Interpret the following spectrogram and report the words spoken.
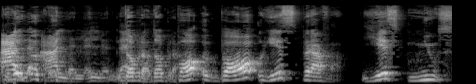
ale, ale, ale, ale. Dobra, dobra. Bo, bo jest sprawa, jest news.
